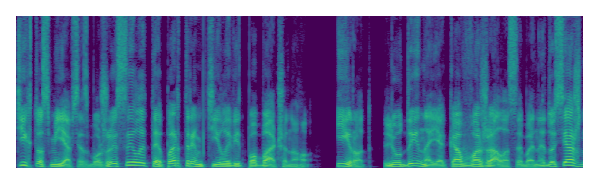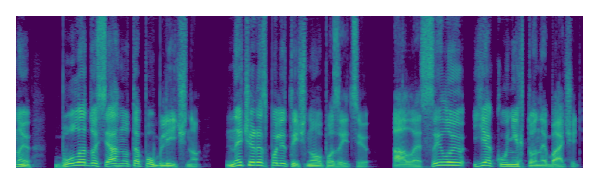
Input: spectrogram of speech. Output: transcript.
Ті, хто сміявся з Божої сили, тепер тремтіли від побаченого. Ірод, людина, яка вважала себе недосяжною, була досягнута публічно, не через політичну опозицію, але силою, яку ніхто не бачить,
